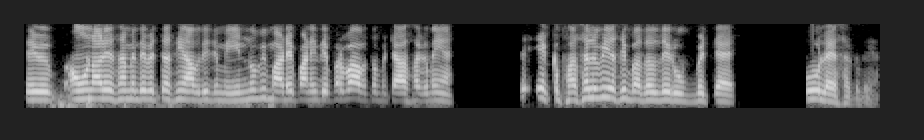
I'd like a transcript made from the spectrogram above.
ਤੇ ਆਉਣ ਵਾਲੇ ਸਮੇਂ ਦੇ ਵਿੱਚ ਅਸੀਂ ਆਪਦੀ ਜ਼ਮੀਨ ਨੂੰ ਵੀ ਮਾੜੇ ਪਾਣੀ ਦੇ ਪ੍ਰਭਾਵ ਤੋਂ ਬਚਾ ਸਕਦੇ ਹਾਂ, ਤੇ ਇੱਕ ਫਸਲ ਵੀ ਅਸੀਂ ਬਦਲ ਦੇ ਰੂਪ ਵਿੱਚ ਹੈ, ਉਹ ਲੈ ਸਕਦੇ ਹਾਂ।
